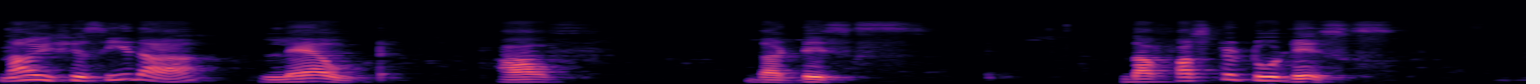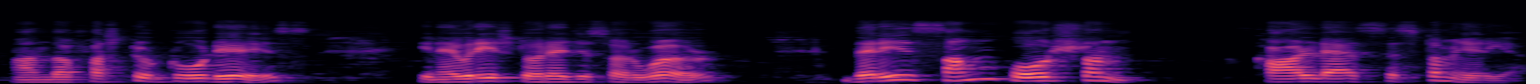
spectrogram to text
Now if you see the layout of the disks. The first two disks on the first two days in every storage server there is some portion called as system area.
